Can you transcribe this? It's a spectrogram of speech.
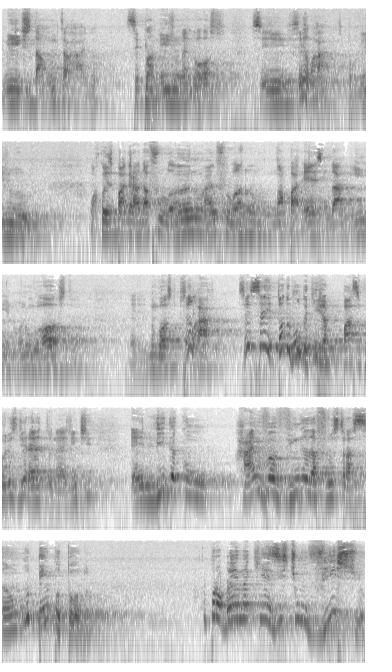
isso dá muita raiva. Você planeja um negócio, você, sei lá, planeja uma coisa para agradar fulano, aí o fulano não aparece, não dá a mínima, ou não gosta, é, não gosta, sei lá. Sei, sei, todo mundo aqui já passa por isso direto, né? A gente é, lida com raiva vinda da frustração o tempo todo. O problema é que existe um vício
